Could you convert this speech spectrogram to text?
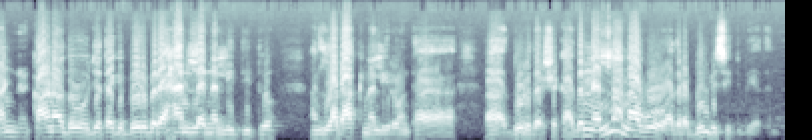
ಕಣ್, ಕಾಣೋದು, ಜೊತೆಗೆ ಬೇರೆ ಬೇರೆ ಹ್ಯಾಂಡ್ಲೈನ್ ಅಲ್ಲಿ ಇದ್ದಿದ್ದು ಲಡಾಖ್ನಲ್ಲಿರುವಂಥ ದೂರದರ್ಶಕ, ಅದನ್ನೆಲ್ಲ ನಾವು ಅದರ ಬಿಂಬಿಸಿದ್ವಿ ಅದನ್ನು.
